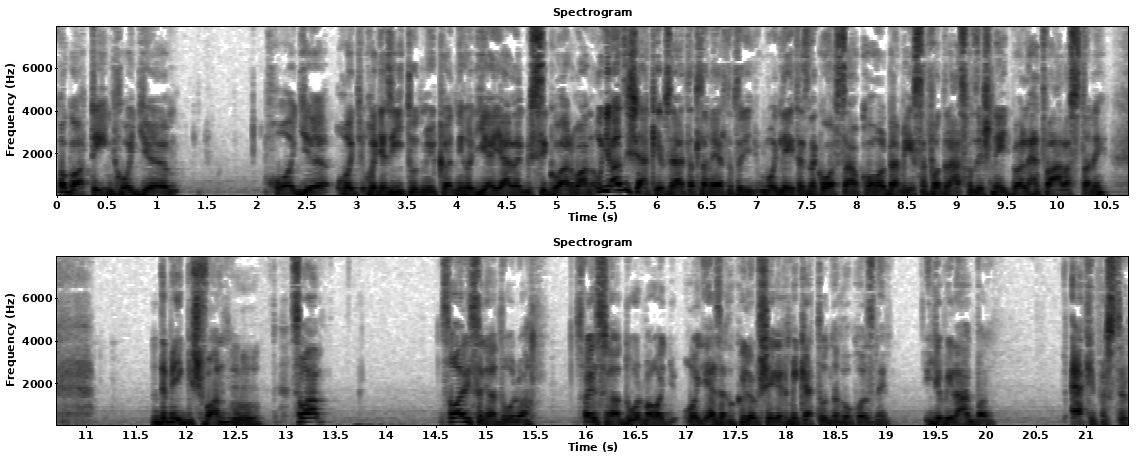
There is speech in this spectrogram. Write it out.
maga a tény, hogy hogy, hogy, hogy ez így tud működni, hogy ilyen jellegű szigor van. Ugye az is elképzelhetetlen, érted, hogy, hogy léteznek országok, ahol bemész a fodrászhoz, és négyből lehet választani. De mégis van. Uh-huh. Szóval, szóval iszonyat durva. Szóval iszonyat durva, hogy, hogy ezek a különbségek miket tudnak okozni így a világban. Elképesztő.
